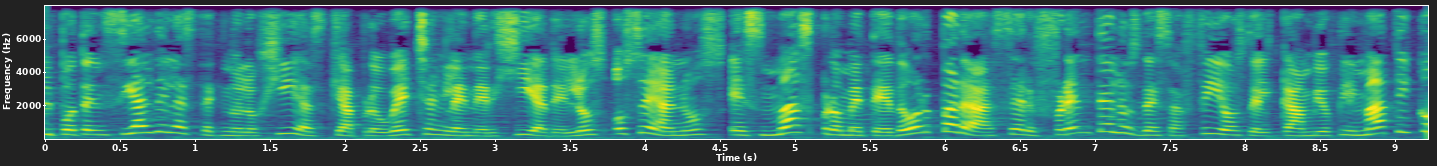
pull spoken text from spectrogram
El potencial de las tecnologías que aprovechan la energía de los océanos es más prometedor para hacer frente a los desafíos del cambio climático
